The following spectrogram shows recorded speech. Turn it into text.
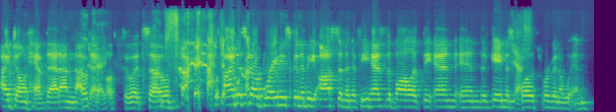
I don't have that. I'm not okay. that close to it. So I just know Brady's going to be awesome, and if he has the ball at the end and the game is yes. close, we're going to win.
